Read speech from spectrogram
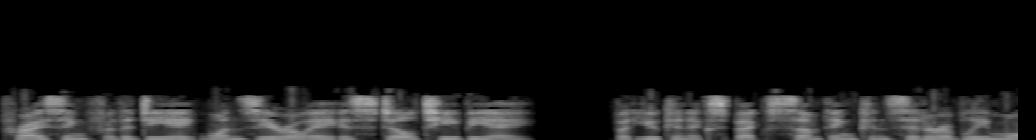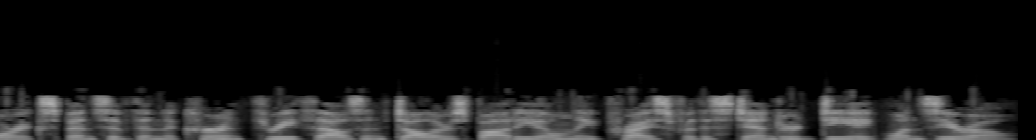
pricing for the D810A is still TBA, but you can expect something considerably more expensive than the current $3,000 body-only price for the standard D810.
